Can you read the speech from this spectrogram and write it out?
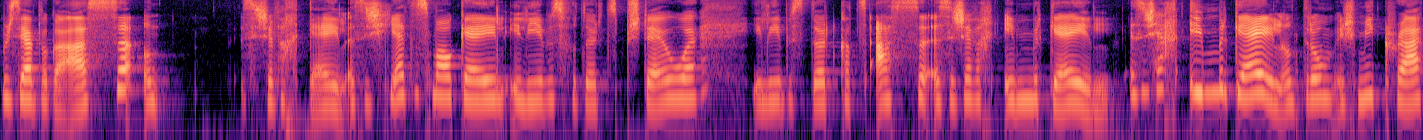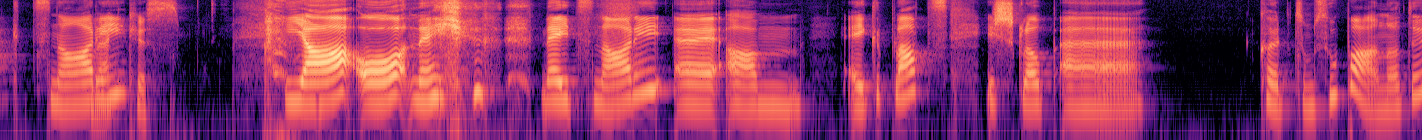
wir sind eben essen und es ist einfach geil. Es ist jedes Mal geil. Ich liebe es, von dort zu bestellen. Ich liebe es, dort zu essen. Es ist einfach immer geil. Es ist echt immer geil. Und darum ist mein Crack das Nari. Ja, oh, nein. nein, das Nari äh, am Eigerplatz ist, glaube ich, äh, gehört zum Suban, oder?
